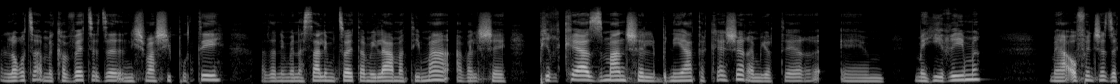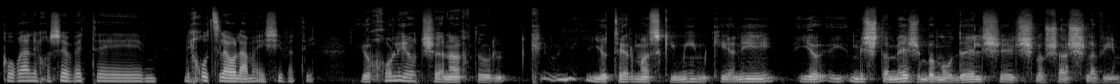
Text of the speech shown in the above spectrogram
אני לא רוצה, מכווצת, זה נשמע שיפוטי, אז אני מנסה למצוא את המילה המתאימה, אבל שפרקי הזמן של בניית הקשר הם יותר הם, מהירים מהאופן שזה קורה, אני חושבת, הם, מחוץ לעולם הישיבתי. יכול להיות שאנחנו יותר מסכימים, כי אני משתמש במודל של שלושה שלבים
